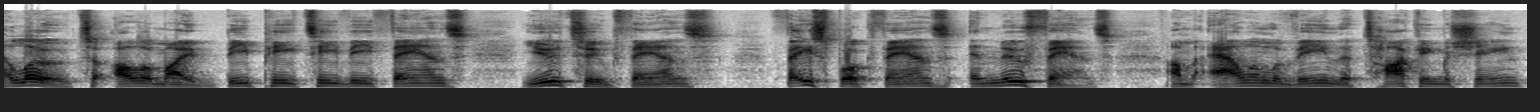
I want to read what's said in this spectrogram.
Hello to all of my BPTV fans, YouTube fans, Facebook fans, and new fans. I'm Allen Levine, the Talking Machine,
